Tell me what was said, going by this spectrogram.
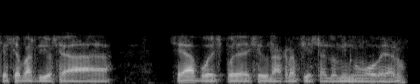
que este partido sea, sea pues puede ser una gran fiesta el domingo en Gobera, ¿no?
